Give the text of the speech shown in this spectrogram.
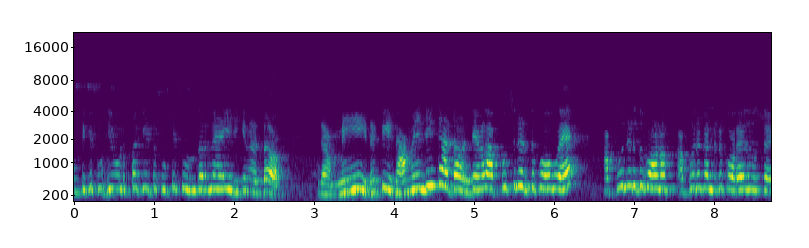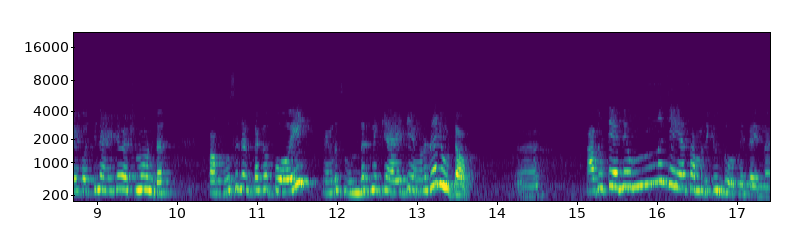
കുട്ടിക്ക് പുതിയ ഉടുപ്പൊക്കെ ഇട്ട് കുട്ടി സുന്ദരനായി ഇരിക്കണം കേട്ടോ. എന്റെ അമ്മേ ഇതൊക്കെ ഇടാൻ വേണ്ടിയിട്ടാട്ടോ. എന്നിട്ട് ഞങ്ങൾ അപ്പൂസിന്റെ അടുത്ത് പോകുവേ അപ്പൂന്റെ അടുത്ത് പോകണം അപ്പൂനെ കണ്ടിട്ട് കുറേ ദിവസമായി. കൊച്ചിന് അതിന്റെ വിഷമമുണ്ട്. അപ്പം അപ്പൂസിന്റെ അടുത്തൊക്കെ പോയി ഞങ്ങൾ സുന്ദരനൊക്കെ ആയിട്ട് ഞങ്ങൾ വരും കേട്ടോ അതുകൊണ്ട് എന്നെ ഒന്നും ചെയ്യാൻ സമ്മതിക്കും തോന്നുന്നില്ല ഇന്ന്.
